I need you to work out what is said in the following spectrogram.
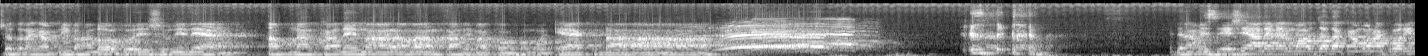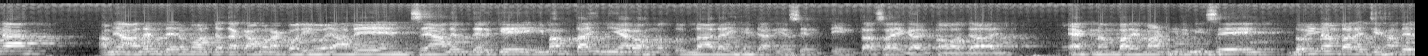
সুতরাং আপনি ভালো করে শুনে নেন, আপনার কালেমা আর আমার কালেমা কখনো এক না। এদের আমি শেষে আলেমের মর্যাদা কামনা করি না, আমি আলেমদের মর্যাদা কামনা করি। ওই আলেম, সে আলেমদেরকে ইমাম তাইমিয়া রহমতুল্লাহ আলাইহি জানিয়েছেন, তিনটা জায়গায় পাওয়া যায়। এক নম্বরে মাটির নিচে, দুই নম্বরে জিহাদের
